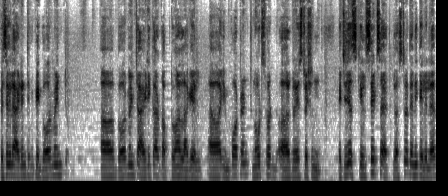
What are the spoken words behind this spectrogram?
basically identification government गव्हर्नमेंटच्या आय डी कार्ड तुम्हाला लागेल. इम्पॉर्टंट नोट्स फॉर रजिस्ट्रेशन याचे जे स्किल सेट्स आहेत क्लस्टर त्यांनी केलेले आहेत.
